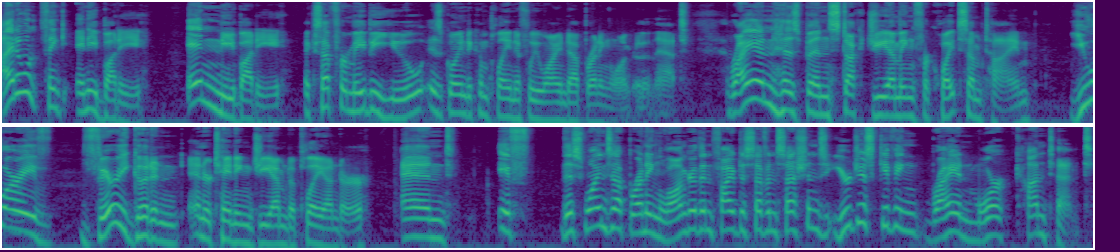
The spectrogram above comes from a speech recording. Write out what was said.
I don't think anybody, anybody, except for maybe you, is going to complain if we wind up running longer than that. Ryan has been stuck GMing for quite some time. You are a very good and entertaining GM to play under. And if this winds up running longer than five to seven sessions, you're just giving Ryan more content.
